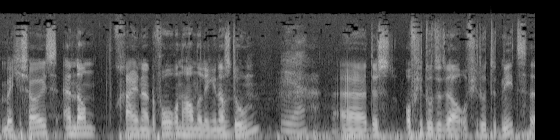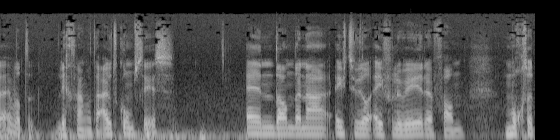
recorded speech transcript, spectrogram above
een beetje zoiets. En dan ga je naar de volgende handeling en dat is doen. Ja. Dus of je doet het wel of je doet het niet. Hè, want het ligt aan wat de uitkomst is. En dan daarna eventueel evalueren van... mocht het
